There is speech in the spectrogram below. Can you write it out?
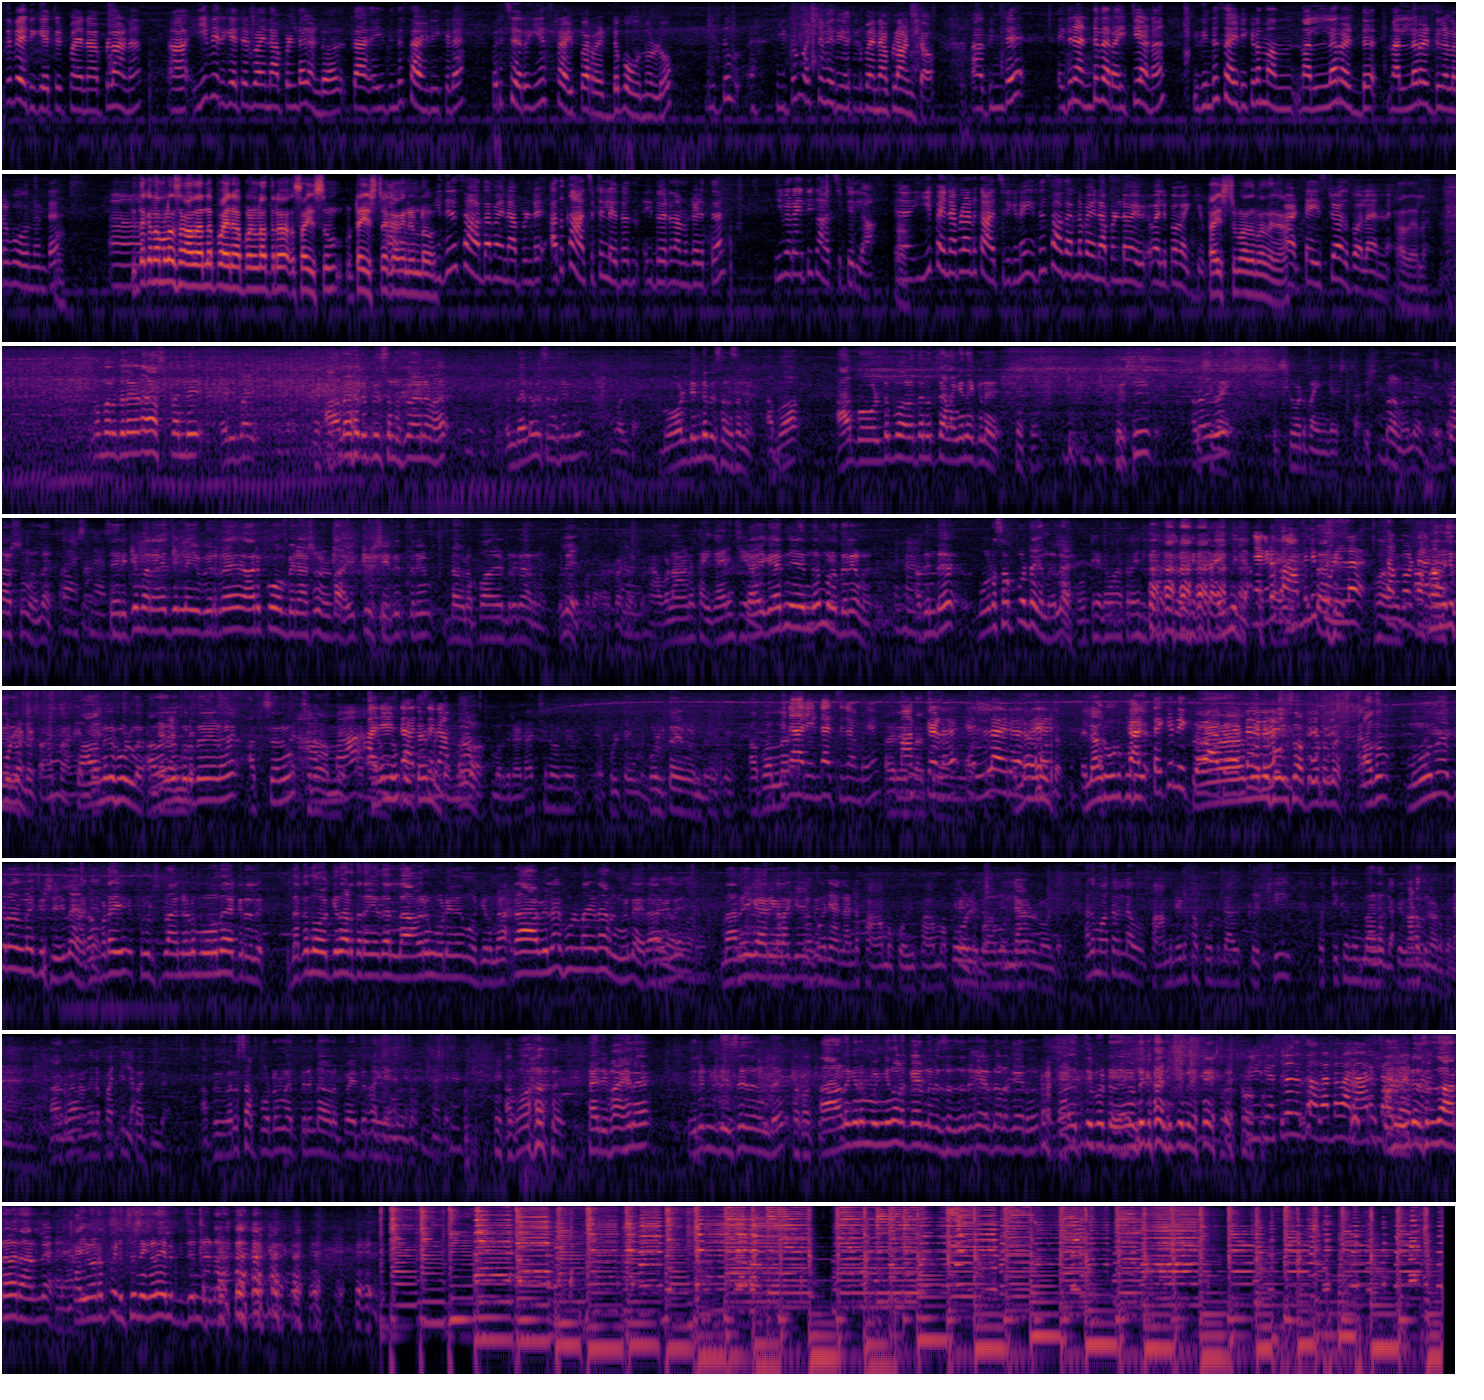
ഇത് വെരിഗേറ്റഡ് പൈനാപ്പിൾ ആണ്. ഈ വെരിഗേറ്റഡ് പൈനാപ്പിളിന്റെ കണ്ടോ? ഇതിന്റെ സൈഡിൽ കൂടെ ഒരു ചെറിയ സ്ട്രൈപ്പ് റെഡ് പോകുന്നുള്ളൂ ഇത് ഇതും പക്ഷെ വെരിഗേറ്റഡ് പൈനാപ്പിൾ ആണ് കേട്ടോ അതിന്റെ ഇത് രണ്ട് വെറൈറ്റി ആണ്. ഇതിന്റെ സൈഡിൽ കൂടെ നല്ല റെഡ് നല്ല റെഡ് കളർ പോകുന്നുണ്ട്. ഇതൊക്കെ നമ്മൾ സാധാരണ പൈനാപ്പിളിന്റെ അത്ര സൈസും ടേസ്റ്റ് ഒക്കെ അങ്ങനെ ഉണ്ടോ ഇതിന് സാധാ പൈനാപ്പിളിന്റെ അത് കാച്ചിട്ടില്ല ഇത് ഇതുവരെ നമ്മുടെ അടുത്ത്. ഈ വെറൈറ്റി കാച്ചിട്ടില്ല. ഈ പൈനാപ്പിൾ ആണ് കാച്ചിരിക്കുന്നത് ഇത് സാധാരണ പൈനാപ്പിളിന്റെ വലിപ്പം വയ്ക്കും. ടേസ്റ്റും അതുപോലെ തന്നെ. ആ ടേസ്റ്റും അതുപോലെ തന്നെ. അതെ അല്ലേ ഹസ്ബൻഡ് ആൾ ഒരു ബിസിനസ് ആണ്. എന്താണ് ബിസിനസ് ഗോൾഡിന്റെ ബിസിനസ് ആണ്. അപ്പൊ ആ ഗോൾഡ് പോലെ തന്നെ തിളങ്ങി നിൽക്കണേ കൃഷി അതായത് കൃഷിയോട് ഭയങ്കര ഇഷ്ടമാണ് ഇഷ്ടമാണ് അല്ലേ ഒരു പാഷൻ അല്ലേ ശരിക്കും വെച്ചിട്ടുണ്ടെങ്കിൽ ഇവരുടെ ആ ഒരു കോമ്പിനേഷൻ കേട്ടോ ഈ കൃഷിയിൽ ഇത്രയും ഡെവലപ്പ് ആയിട്ടൊരു കാരണം അല്ലേ അവളാണ് കൈകാര്യം ചെയ്യുന്നത്. കൈകാര്യം ചെയ്യുന്നത് മൃദുലയാണ്. അതിന്റെ കൂടെ സപ്പോർട്ട് ചെയ്യുന്നത് അല്ലേ? മാത്രമേ എനിക്ക് ടൈമില്ല ഞങ്ങളുടെ ഫാമിലി ഫുള്ള് ഫാമിലി ഫുൾ ഉണ്ട് കേട്ടോ ഫാമിലി ഫുള്ള് അതായത് മൃദുലയുടെ അച്ഛനും അമ്മയും. അച്ഛനും അമ്മയും. മൃദുലയുടെ അച്ഛനും അമ്മയും ഫുൾ ടൈം ഉണ്ട്. ഫുൾ ടൈം ഉണ്ട്. അപ്പൊ അല്ല അച്ഛനും അമ്മയും മക്കൾ എല്ലാവരും കൂടി ഫുൾ സപ്പോർട്ട് അതും മൂന്ന് ഏക്കറുള്ള കൃഷി അല്ലേ നമ്മുടെ ഈ ഫ്രൂട്ട്സ് പ്ലാന്റുകൾ മൂന്ന് ഏക്കറിൽ ഇതൊക്കെ നോക്കി നടത്തണമെങ്കിൽ ഇത് എല്ലാവരും കൂടി നോക്കി രാവിലെ ഫുൾ ആയിട്ട് ഇറങ്ങും അല്ലേ രാവിലെ നനയും കാര്യങ്ങളൊക്കെ ആയിട്ട്. നമുക്ക് പിന്നെ അല്ലാണ്ട് ഫാം കോഴി ഫാം കോഴി ഫാം എല്ലാം ഉള്ളതുകൊണ്ട്. അത് മാത്രമല്ല ഫാമിലിയുടെ സപ്പോർട്ടില്ല അത് കൃഷി ഒറ്റയ്ക്കൊന്നും നടക്കില്ല. അങ്ങനെ പറ്റില്ല. പറ്റില്ല. അപ്പൊ ഇവരുടെ സപ്പോർട്ടാണ് എത്രയും ഡെവലപ്പ് ആയിട്ട് ചെയ്യുന്നത് അപ്പൊ ഹരിഭായനെ ഇതിൽ ഇൻട്രൊഡ്യൂസ് ചെയ്തിട്ടുണ്ട്. ആളിങ്ങനെ മുങ്ങി നടക്കായിരുന്നു ബിസിനസിന്റെ കാര്യം നടക്കായിരുന്നു. അത് എത്തിപ്പെട്ടു. ഞങ്ങൾ കാണിക്കുന്നത് വീഡിയോസിൽ സാധനം വരാറില്ല. കൈയോടെ പിടിച്ച് നിങ്ങളെ ഏൽപ്പിച്ചിട്ടുണ്ട്.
